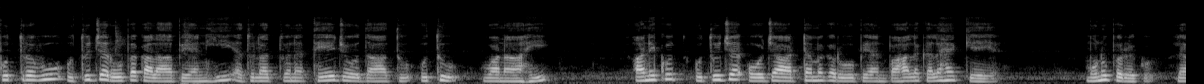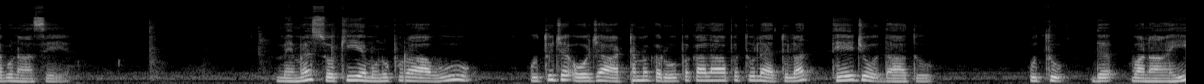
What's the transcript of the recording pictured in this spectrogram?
පුත්‍ර වූ උතුජ රූප කලාපයන්හි ඇතුළත් වන තේජෝ ධාතු උතු වනාහි අනිකුත් උතුජ ඕජා අට්ටමක රූපයන් පහල කළ හැක්කේය. මුණුපුරෙකු ලැබුණාසේය. මෙම ස්වකීය මුණුපුරා වූ උතුජ ඕජා අට්ටමක රූප කලාප තුල ඇතුළත් තේජෝ ධාතු උතු ද වනාහි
